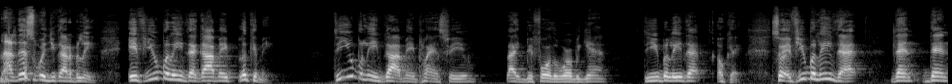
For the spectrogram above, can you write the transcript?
Now, this is what you got to believe. If you believe that God made, look at me. Do you believe God made plans for you like before the world began? Do you believe that? Okay. So if you believe that, then then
